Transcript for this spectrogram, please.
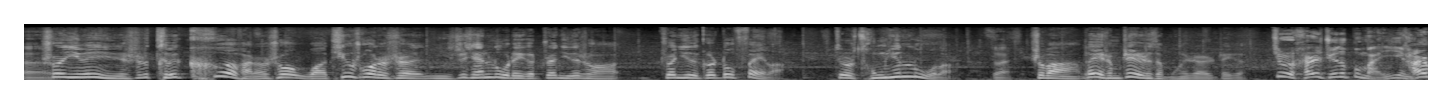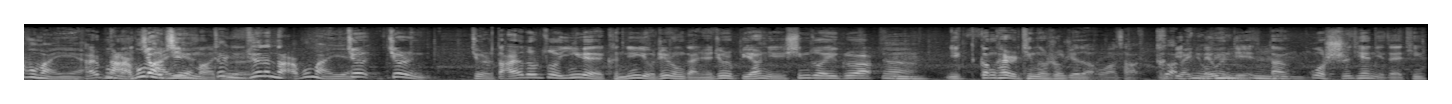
呃，说因为你是特别磕，反正说我听说的是你之前录这个专辑的时候，专辑的歌都废了，就是重新录了，对，是吧？为什么这个是怎么回事？这个就是还是觉得不满意嘛，还是不满意，还是不满哪儿不满意较劲？嘛就是你觉得哪儿不满意？就就是就是大家都是做音乐，肯定有这种感觉。就是比方你新做一歌，嗯，你刚开始听的时候觉得我操特别没问题嗯，但过十天你再听，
